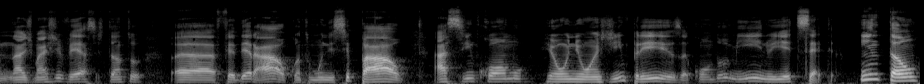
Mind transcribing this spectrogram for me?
nas mais diversas, tanto uh, federal quanto municipal, assim como reuniões de empresa, condomínio e etc. Então,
